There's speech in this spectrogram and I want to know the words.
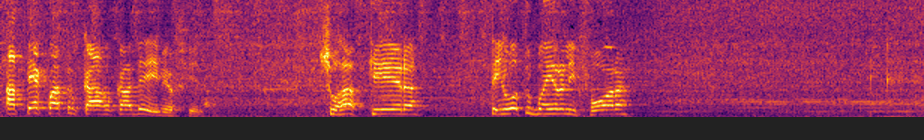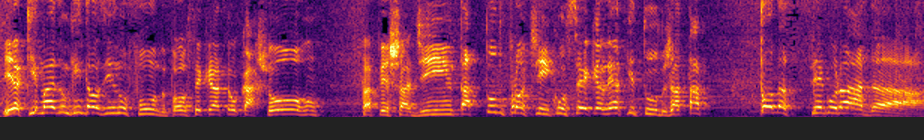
Até quatro carros cabe aí, meu filho. Churrasqueira, tem outro banheiro ali fora. E aqui mais um quintalzinho no fundo, pra você criar teu cachorro. Tá fechadinho, tá tudo prontinho, com cerca elétrica e tudo. Já tá toda segurada.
